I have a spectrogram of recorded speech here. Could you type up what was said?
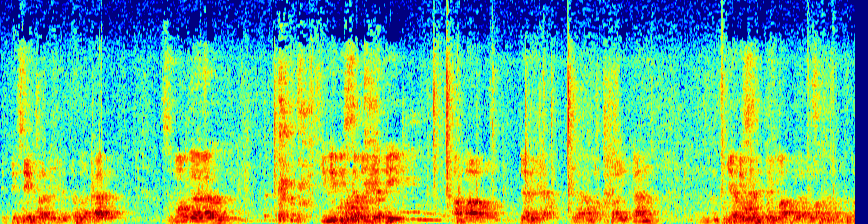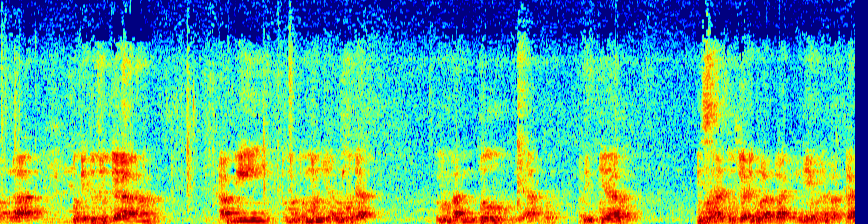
DPC Padi Jakarta Barat. Semoga ini bisa menjadi amal jariah ya amal kebaikan tentunya bisa diterima oleh Allah Subhanahu wa taala. Begitu juga kami teman-teman yang sudah membantu ya panitia bisa juga di bulan baik ini mendapatkan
